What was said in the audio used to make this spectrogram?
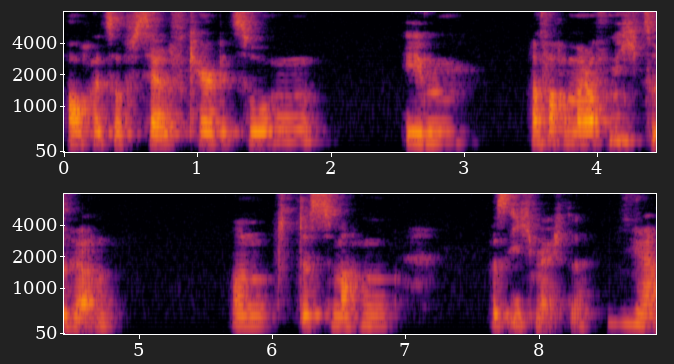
auch jetzt auf Self-Care bezogen, eben einfach einmal auf mich zu hören und das zu machen, was ich möchte. Ja,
